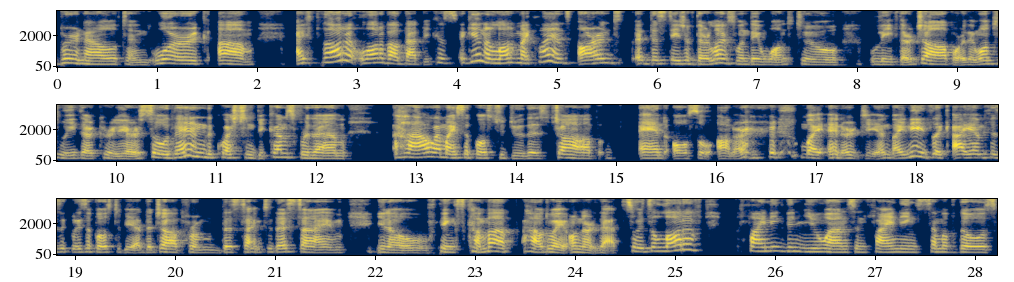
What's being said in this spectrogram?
burnout and work um I've thought a lot about that because, again, a lot of my clients aren't at the stage of their lives when they want to leave their job or they want to leave their career. So then the question becomes for them how am I supposed to do this job and also honor my energy and my needs. Like I am physically supposed to be at the job from this time to this time. You know, things come up. How do I honor that? So it's a lot of finding the nuance and finding some of those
